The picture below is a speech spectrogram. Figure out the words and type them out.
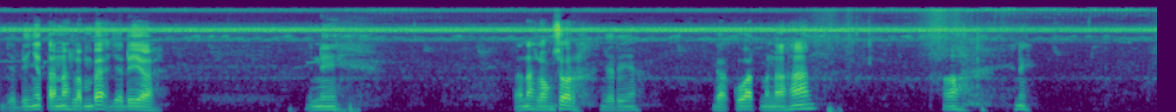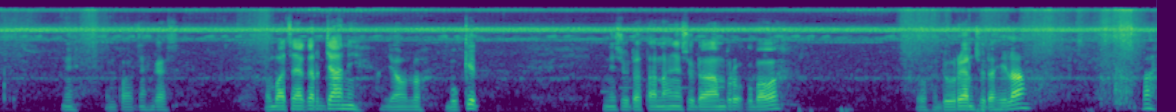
jadinya tanah lembek jadi ya ini tanah longsor jadinya nggak kuat menahan oh tempatnya guys. Tempat saya kerja nih ya Allah bukit. Ini sudah tanahnya sudah ambruk ke bawah. Tuh durian sudah hilang. Ah.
